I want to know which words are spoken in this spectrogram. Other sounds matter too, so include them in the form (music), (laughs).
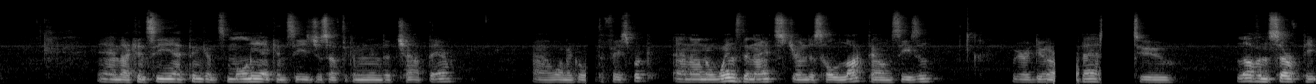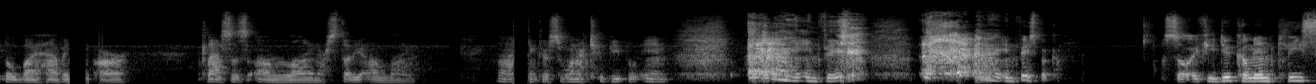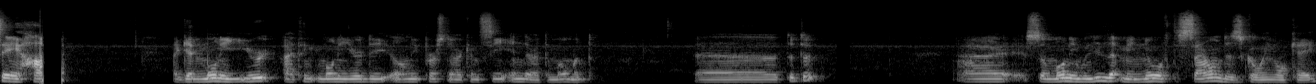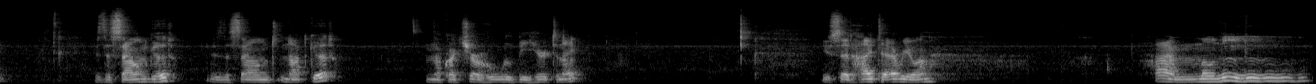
And I can see, I think it's Moni, I can see you just after coming in the chat there. I want to go to Facebook. And on Wednesday nights during this whole lockdown season, we are doing our best to love and serve people by having our classes online, our study online. I think there's one or two people in (coughs) in, face (coughs) in Facebook. So if you do come in, please say hi Again, Moni, you're, I think Moni, you're the only person I can see in there at the moment. Uh, uh, so Moni, will you let me know if the sound is going okay? Is the sound good? Is the sound not good? I'm not quite sure who will be here tonight. You said hi to everyone. Hi, Moni.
